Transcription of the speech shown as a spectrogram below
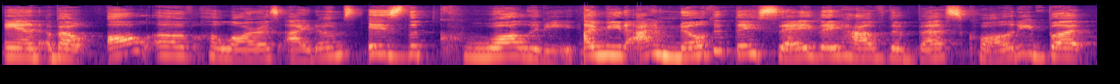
and about all of Halara's items is the quality. I mean, I know that they say they have the best quality, but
